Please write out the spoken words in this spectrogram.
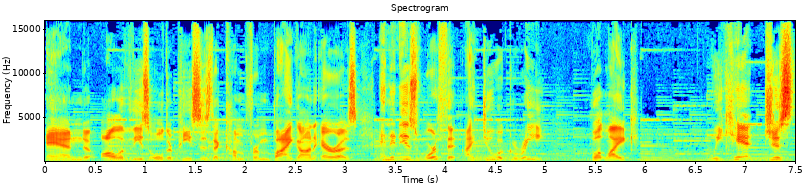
and all of these older pieces that come from bygone eras, and it is worth it, I do agree. But like, we can't just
